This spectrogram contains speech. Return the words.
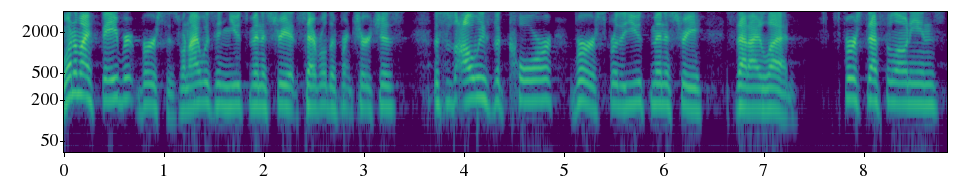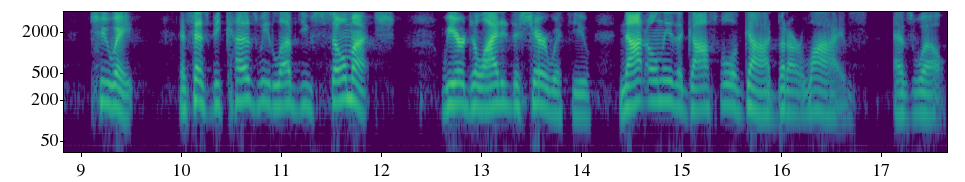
One of my favorite verses when I was in youth ministry at several different churches, this was always the core verse for the youth ministry that I led. It's 1 Thessalonians 2 8. It says, Because we loved you so much, we are delighted to share with you not only the gospel of God, but our lives as well,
